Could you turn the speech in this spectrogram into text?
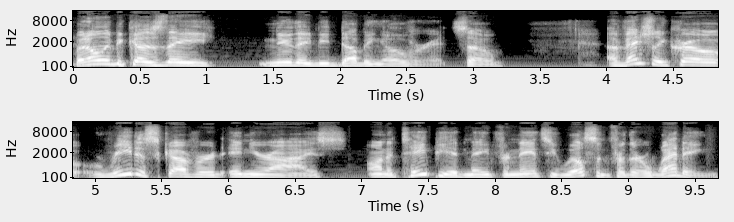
but only because they knew they'd be dubbing over it. So eventually, Crowe rediscovered "In Your Eyes" on a tape he had made for Nancy Wilson for their wedding,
